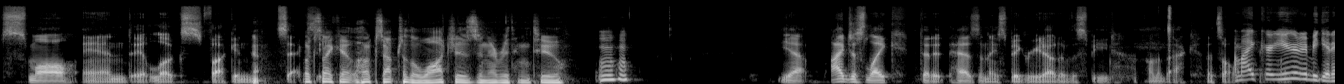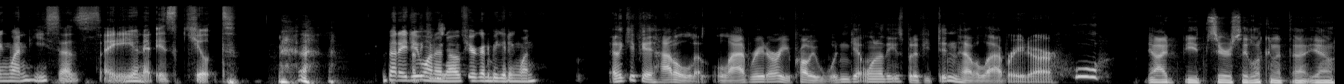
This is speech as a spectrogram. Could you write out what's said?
small and it looks fucking Yeah. sexy. Looks like it hooks up to the watches and everything too. hmm yeah. I just like that it has a nice big readout of the speed on the back. That's all. Mike, are you going to be getting one? He says a unit is cute. but I do want to know if you're going to be getting one. I think if you had a lab radar, you probably wouldn't get one of these. But if you didn't have a lab radar, whew, Yeah, I'd be seriously looking at that. Yeah.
